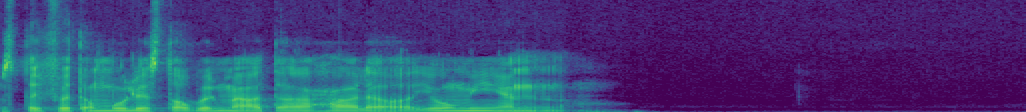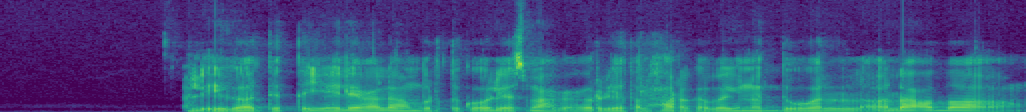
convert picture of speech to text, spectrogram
مستشفى تنبول يستقبل مئتا حالة يوميا. الإيجاد تتجه لإعلان بروتوكول يسمح بحرية الحركة بين الدول الأعضاء.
